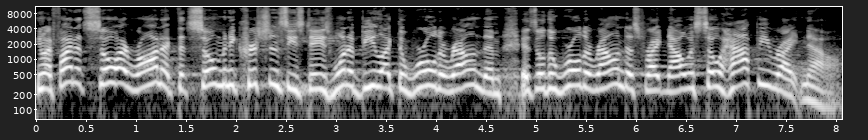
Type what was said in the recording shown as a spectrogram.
You know, I find it so ironic that so many Christians these days want to be like the world around them, as though the world around us right now is so happy right now.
